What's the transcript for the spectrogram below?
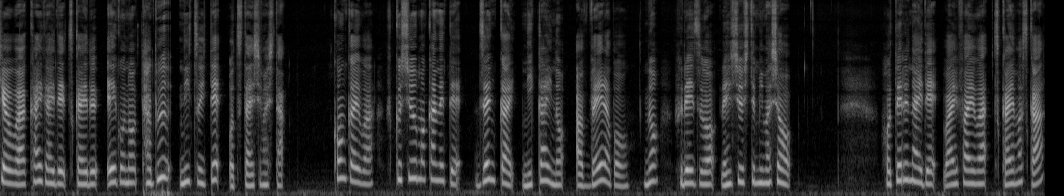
今日は海外で使える英語のタブーについてお伝えしました。今回は復習も兼ねて前回2回の available のフレーズを練習してみましょう。ホテル内で Wi-Fi は使えますか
